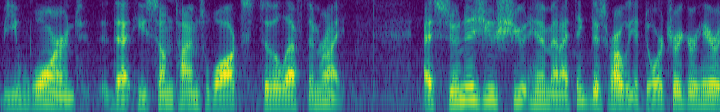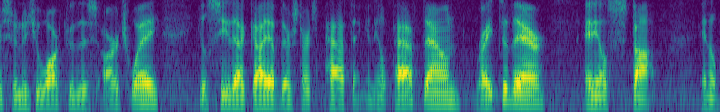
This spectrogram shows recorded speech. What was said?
be warned that he sometimes walks to the left and right as soon as you shoot him, and I think there's probably a door trigger here, as soon as you walk through this archway, you'll see that guy up there starts pathing. And he'll path down right to there, and he'll stop. And he'll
